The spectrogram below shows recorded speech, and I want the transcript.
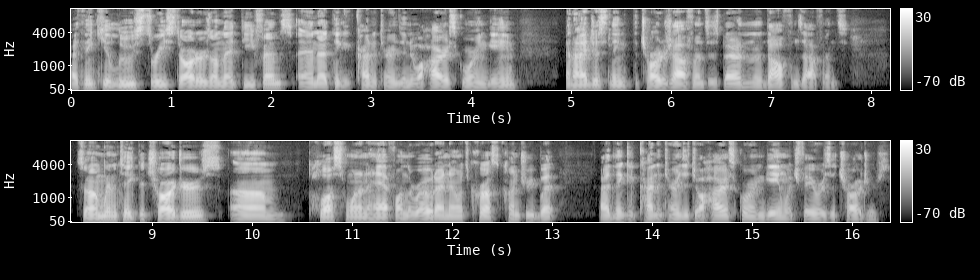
I think you lose three starters on that defense, and I think it kind of turns into a higher scoring game. And I just think the Chargers offense is better than the Dolphins offense. So I'm going to take the Chargers um, plus one and a half on the road. I know it's cross country, but I think it kind of turns into a higher scoring game, which favors the Chargers.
